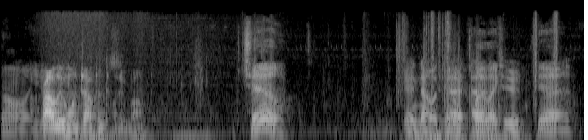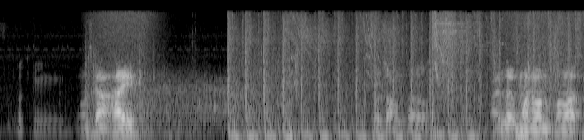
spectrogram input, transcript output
No, you... probably won't drop the 20 bomb. Chill. Yeah, now with that attitude. Like, yeah, fucking. One's got height. One's on low. I let one of them blow up.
